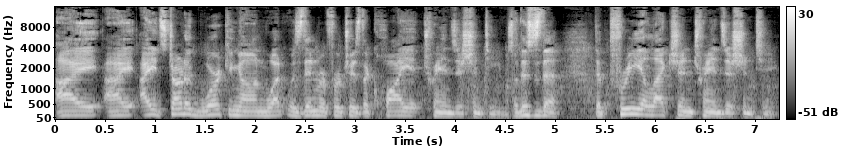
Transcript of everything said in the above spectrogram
I, I, I had started working on what was then referred to as the quiet transition team. So this is the the pre-election transition team,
